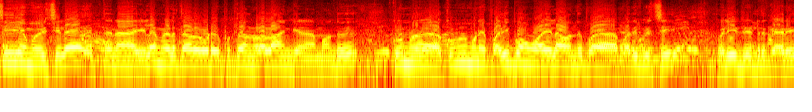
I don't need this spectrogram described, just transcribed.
சீரிய முயற்சியில் இத்தனை இளம் எழுத்தாளருடைய புத்தகங்களெல்லாம் இங்கே நம்ம வந்து குமிழ் குமிழ்முனை பதிப்பகம் வாயிலாக வந்து ப பதிப்பிச்சு வெளியிட்டு இருக்காரு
